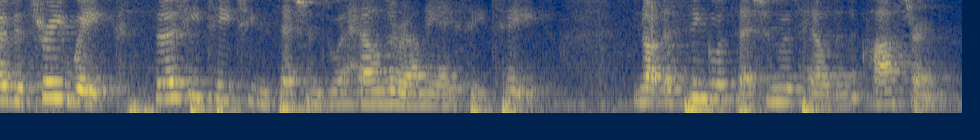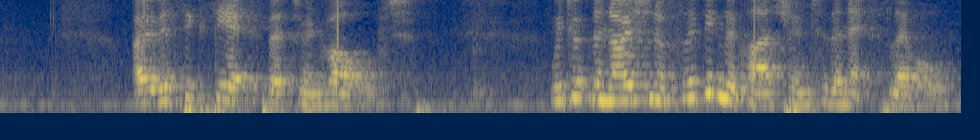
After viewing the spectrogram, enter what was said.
Over three weeks, 30 teaching sessions were held around the ACT. Not a single session was held in a classroom. Over 60 experts were involved. We took the notion of flipping the classroom to the next level,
